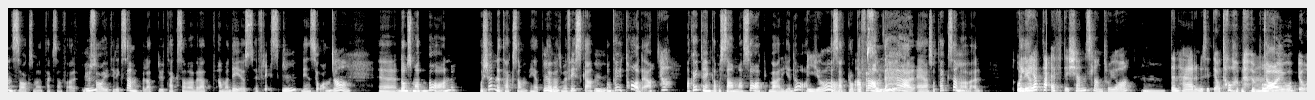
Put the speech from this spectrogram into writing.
en sak som man är tacksam för. Du Mm. sa ju till exempel att du är tacksam över att Amadeus är frisk, Mm, din son. ja. Eh, de som har ett barn och känner tacksamhet Mm. över att de är friska, Mm. de kan ju ta det. Ja. Man kan ju tänka på samma sak varje dag. Ja, alltså att plocka fram, absolut. det här är jag så tacksam Mm. över. Och eller jag- leta efter känslan tror jag. Den här, nu sitter jag och tar mig Mm, på... Ja, jo. Jo,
